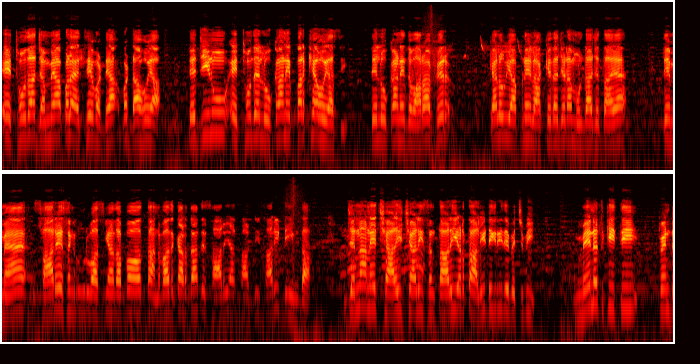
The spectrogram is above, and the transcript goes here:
ਇੱਥੋਂ ਦਾ ਜੰਮਿਆ ਭਲਾ, ਇੱਥੇ ਵੱਡਿਆ, ਵੱਡਾ ਹੋਇਆ, ਤੇ ਜਿਹਨੂੰ ਇੱਥੋਂ ਦੇ ਲੋਕਾਂ ਨੇ ਪਰਖਿਆ ਹੋਇਆ ਸੀ, ਤੇ ਲੋਕਾਂ ਨੇ ਦੁਬਾਰਾ ਫਿਰ ਕਹਿ ਲਓ ਵੀ ਆਪਣੇ ਇਲਾਕੇ ਦਾ ਜਿਹੜਾ ਮੁੰਡਾ ਜਿਤਾਇਆ ਤੇ ਮੈਂ ਸਾਰੇ ਸੰਗਰੂਰ ਵਾਸੀਆਂ ਦਾ ਬਹੁਤ ਧੰਨਵਾਦ ਕਰਦਾ, ਤੇ ਸਾਰੇ ਸਾਡੀ ਸਾਰੀ ਟੀਮ ਦਾ। ਜਿਨ੍ਹਾਂ ਨੇ 46 46 47 48 ਡਿਗਰੀ ਦੇ ਵਿੱਚ ਵੀ ਮਿਹਨਤ ਕੀਤੀ, ਪਿੰਡ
